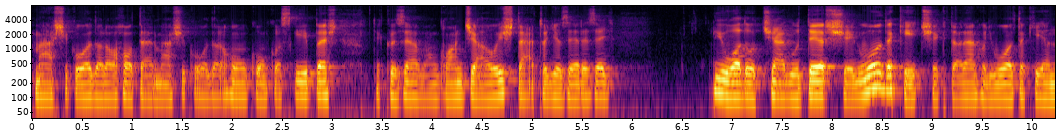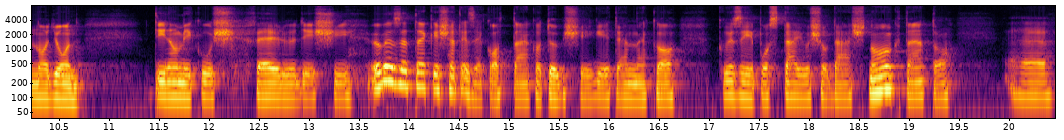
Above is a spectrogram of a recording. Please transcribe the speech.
másik oldala, a határ másik oldala Hongkonghoz képest, de közel van Guangzhou is, tehát hogy azért ez egy jó adottságú térség volt, de kétségtelen, hogy voltak ilyen nagyon dinamikus fejlődési övezetek, és hát ezek adták a többségét ennek a középosztályosodásnak, tehát a e,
